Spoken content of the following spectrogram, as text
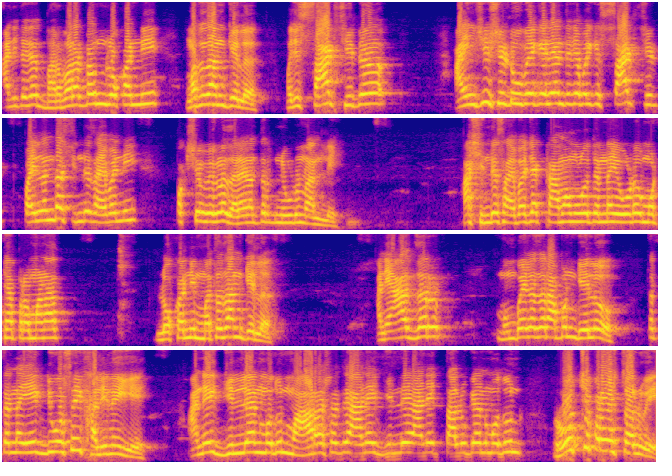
आणि त्याच्यात भरभराटून लोकांनी मतदान केलं. म्हणजे साठ सीट ऐंशी सीट उभे केले आणि त्याच्यापैकी साठ सीट पहिल्यांदा शिंदे साहेबांनी पक्ष वेगळं झाल्यानंतर निवडून आणले. हा शिंदे साहेबाच्या कामामुळे त्यांना एवढं मोठ्या प्रमाणात लोकांनी मतदान केलं. आणि आज जर मुंबईला जर आपण गेलो तर त्यांना एक दिवसही खाली नाहीये. अनेक जिल्ह्यांमधून महाराष्ट्राचे अनेक जिल्हे अनेक तालुक्यांमधून रोजचे प्रवेश चालू आहे.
